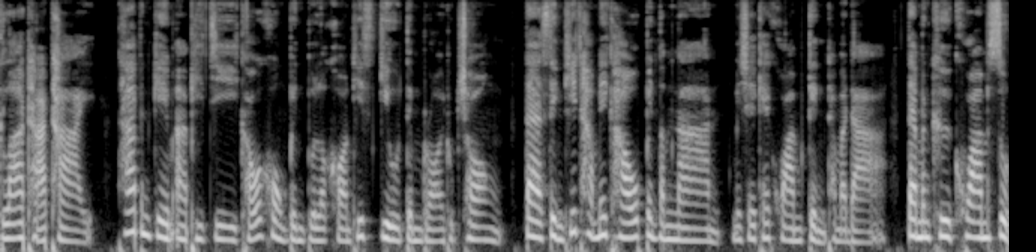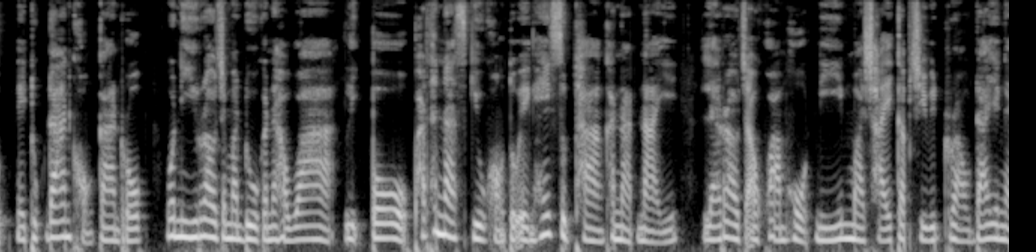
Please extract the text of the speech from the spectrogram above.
กล้าท้าทาย ถ้าเป็นเกม RPG เขาก็คงเป็นตัวละครที่สกิลเต็มร้อยทุกช่อง แต่สิ่งที่ทำให้เขาเป็นตำนาน ไม่ใช่แค่ความเก่งธรรมดา แต่มันคือความสุดในทุกด้านของการรบ วันนี้เราจะมาดูกันนะคะว่าลิโป้พัฒนาสกิลของตัวเองให้สุดทางขนาดไหน และเราจะเอาความโหดนี้มาใช้กับชีวิตเราได้ยังไง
